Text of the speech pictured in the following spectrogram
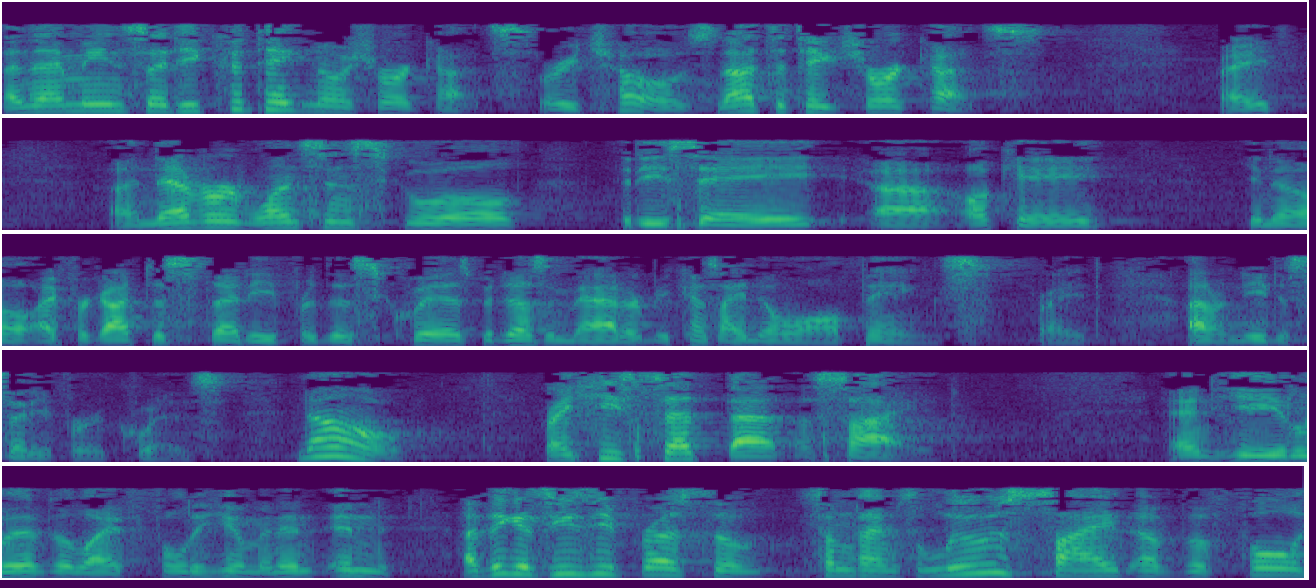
And that means that he could take no shortcuts, or he chose not to take shortcuts. Right? Uh, never once in school did he say, uh, okay, you know, I forgot to study for this quiz, but it doesn't matter because I know all things, right? I don't need to study for a quiz. No, right? He set that aside. And he lived a life fully human. And, and I think it's easy for us to sometimes lose sight of the full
